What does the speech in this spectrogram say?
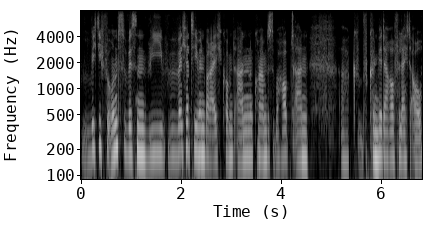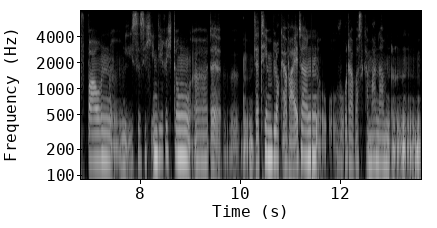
wichtig für uns zu wissen, wie welcher Themenbereich kommt an, kam das überhaupt an, äh, können wir darauf vielleicht aufbauen, ließe sich in die Richtung äh, der, der, Themenblock erweitern oder was kann man dann,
